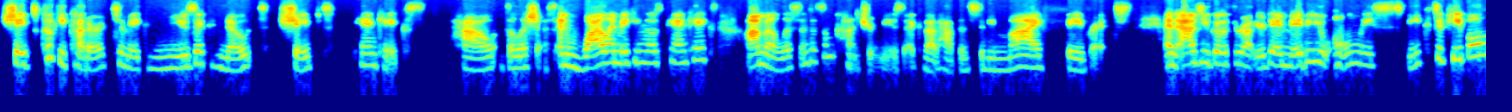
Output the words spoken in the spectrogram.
shaped cookie cutter to make music note shaped pancakes. How delicious. And while I'm making those pancakes, I'm going to listen to some country music. That happens to be my favorite. And as you go throughout your day, maybe you only speak to people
